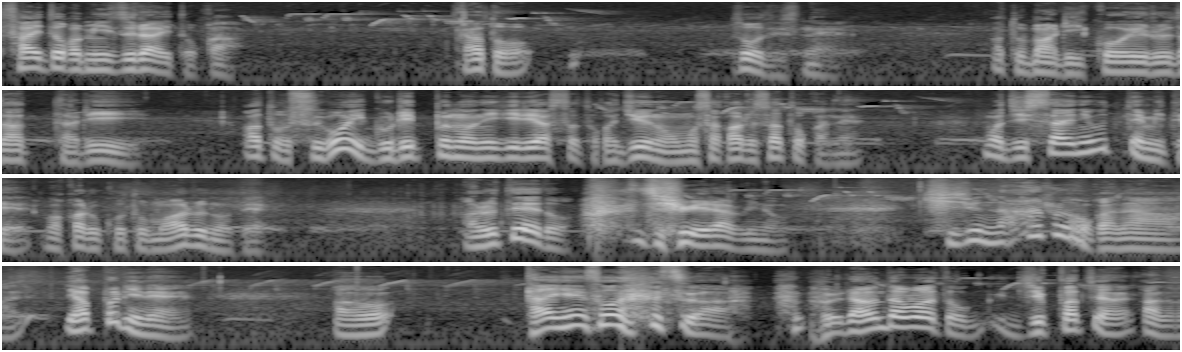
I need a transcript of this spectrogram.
サイトが見づらいとかあと、そうですね。あと、まあ、リコイルだったり、あと、すごいグリップの握りやすさとか、銃の重さ軽さとかね、まあ、実際に撃ってみて分かることもあるので、ある程度、銃選びの基準になるのかな。やっぱりね、あの、大変そうなやつは、ラウンドアバウト10発じゃない、あの、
